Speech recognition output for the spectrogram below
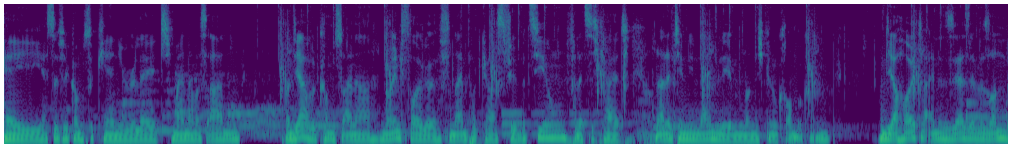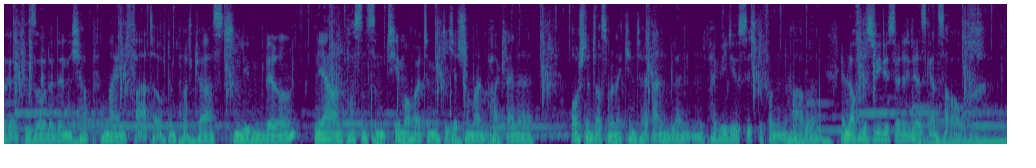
Hey, herzlich willkommen zu Can You Relate? Mein Name ist Aden. Und ja, willkommen zu einer neuen Folge von deinem Podcast für Beziehungen, Verletzlichkeit und alle Themen, die in deinem Leben noch nicht genug Raum bekommen. Und ja, heute eine sehr, sehr besondere Episode, denn ich habe meinen Vater auf dem Podcast, den lieben Bill. Ja, und passend zum Thema heute möchte ich jetzt schon mal ein paar kleine Ausschnitte aus meiner Kindheit einblenden, ein paar Videos, die ich gefunden habe. Im Laufe des Videos werdet ihr das Ganze auch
